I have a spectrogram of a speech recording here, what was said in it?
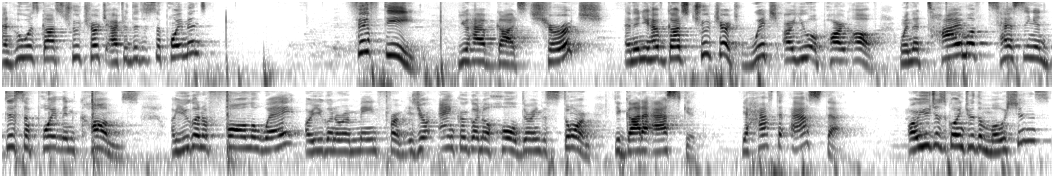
And who was God's true church after the disappointment? 50. You have God's church, and then you have God's true church. Which are you a part of? When the time of testing and disappointment comes, are you going to fall away or are you going to remain firm? Is your anchor going to hold during the storm? You got to ask it. You have to ask that. Are you just going through the motions?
